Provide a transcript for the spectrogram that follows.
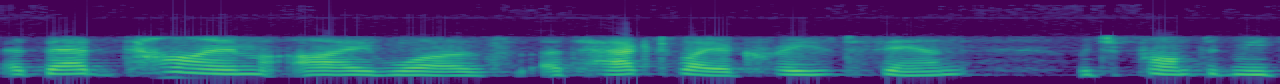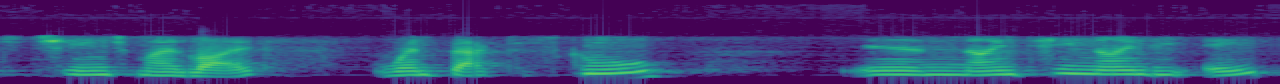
At that time, I was attacked by a crazed fan, which prompted me to change my life. Went back to school in 1998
